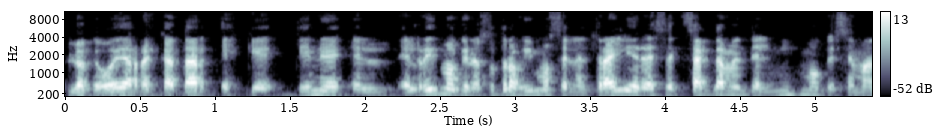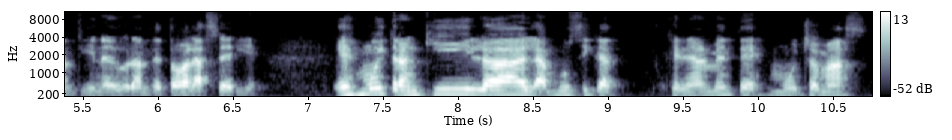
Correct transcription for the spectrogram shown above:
lo que voy a rescatar es que tiene el, ritmo que nosotros vimos en el tráiler es exactamente el mismo que se mantiene durante toda la serie. Es muy tranquila, la música generalmente es mucho más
